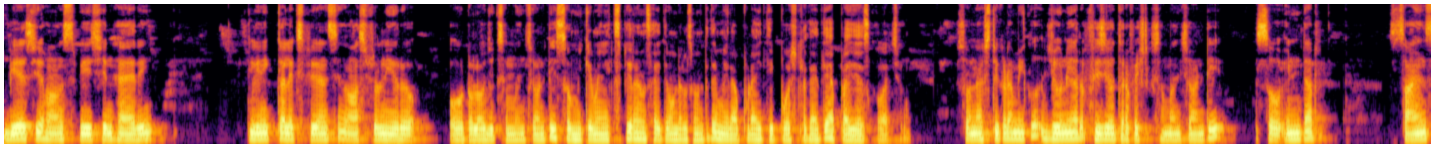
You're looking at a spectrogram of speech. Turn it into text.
BSc hons speech in hearing clinical experience in hospital neuro ఓటోలాజీకి సంబంధించి సో మీకు ఏమైనా ఎక్స్పీరియన్స్ అయితే ఉండాల్సి ఉంటుంది మీరు అప్పుడైతే ఈ పోస్టులకు అయితే అప్లై చేసుకోవచ్చు. సో నెక్స్ట్ ఇక్కడ మీకు జూనియర్ ఫిజియోథెరపిస్ట్కి సంబంధించినటువంటి so inter science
